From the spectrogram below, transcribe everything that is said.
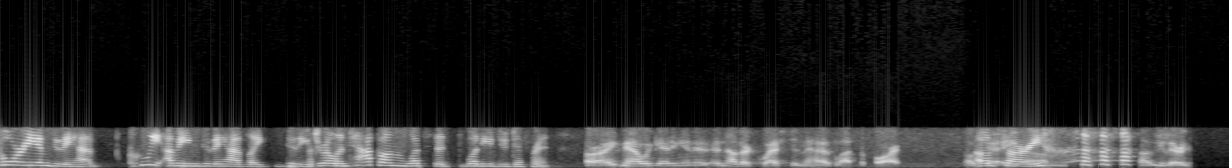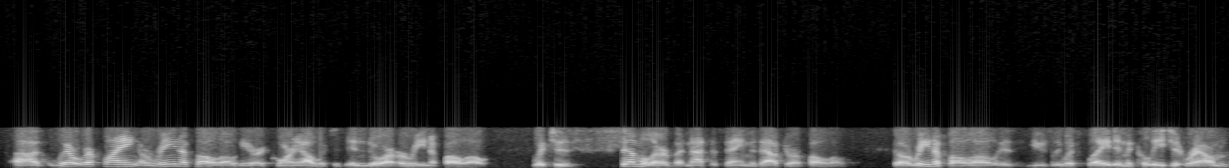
borium? Do they have cle? I mean, do they have like? Do you drill and tap them? What's the? What do you do different? All right, now we're getting in another question that has lots of parts. Okay, oh, sorry. Um, uh, there's, uh, we're we're playing arena polo here at Cornell, which is indoor arena polo, which is similar but not the same as outdoor polo. So arena polo is usually what's played in the collegiate realm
